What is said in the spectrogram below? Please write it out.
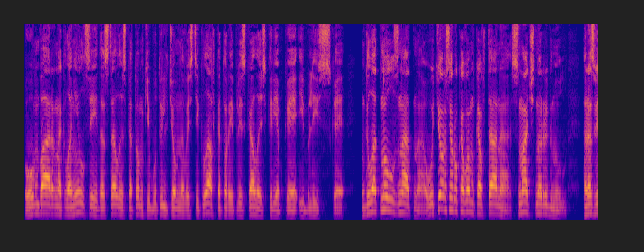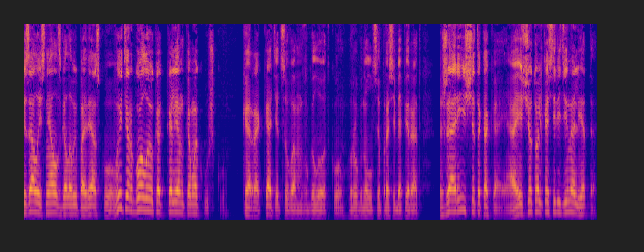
Умбар наклонился и достал из котомки бутыль темного стекла, в которой плескалась крепкая и близкая. Глотнул знатно, утерся рукавом кафтана, смачно рыгнул. Развязал и снял с головы повязку, вытер голую, как коленка, макушку. «Каракатицу вам в глотку», — ругнулся про себя пират. «Жарища-то какая, а еще только середина лета».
